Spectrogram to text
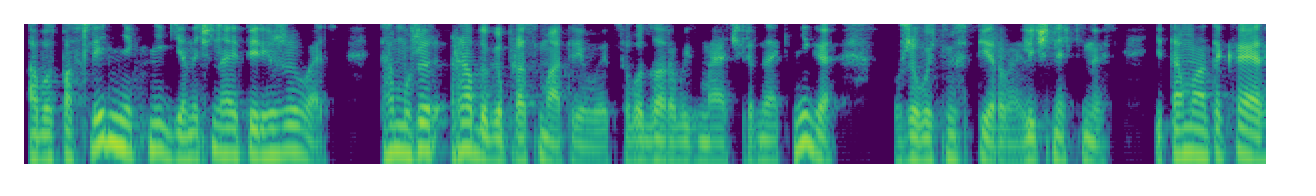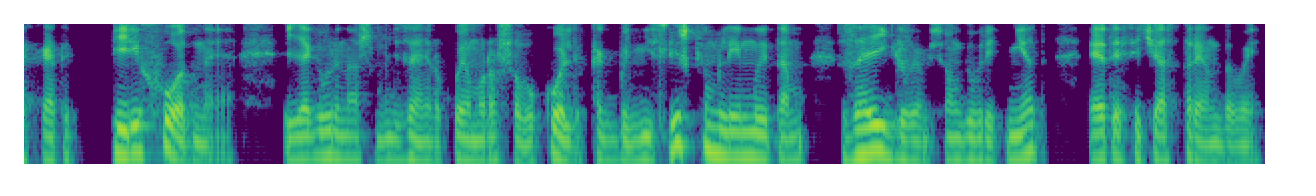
А вот последние книги я начинаю переживать. Там уже радуга просматривается. Вот зараз будет моя очередная книга, уже 81-я, «Личная активность». И там она такая какая-то переходная. И я говорю нашему дизайнеру Коле Мурашову, Коль, как бы не слишком ли мы там заигрываемся? Он говорит, нет, это сейчас трендовый.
